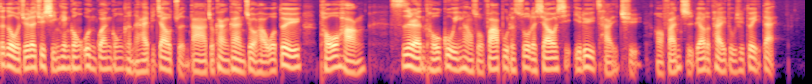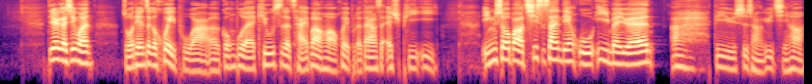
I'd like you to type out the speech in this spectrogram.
这个我觉得去行天宫问关公可能还比较准，大家就看看就好。我对于投行、私人投顾银行所发布的所有的消息，一律采取好反指标的态度去对待。第二个新闻，昨天这个惠普啊，呃，公布了 Q 四的财报哈，惠普的代号是 HPE，营收报七十三点五亿美元啊，低于市场预期哈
